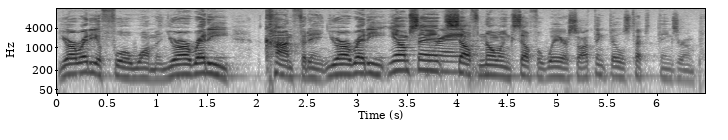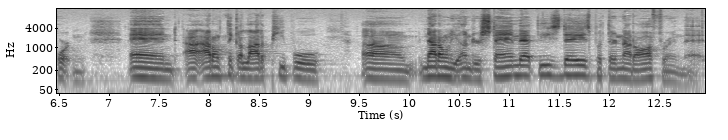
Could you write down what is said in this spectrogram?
you're already a full woman you're already confident you're already you know what i'm saying right. self-knowing self-aware so i think those types of things are important and i, I don't think a lot of people um, not only understand that these days but they're not offering that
